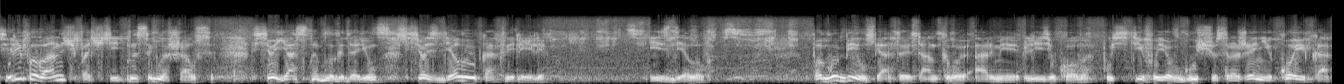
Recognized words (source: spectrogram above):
Филипп Иванович почтительно соглашался. Все ясно, благодарю. все сделаю, как велели. И сделал. Погубил пятую танковую армию Лизюкова, пустив ее в гущу сражений кое-как,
